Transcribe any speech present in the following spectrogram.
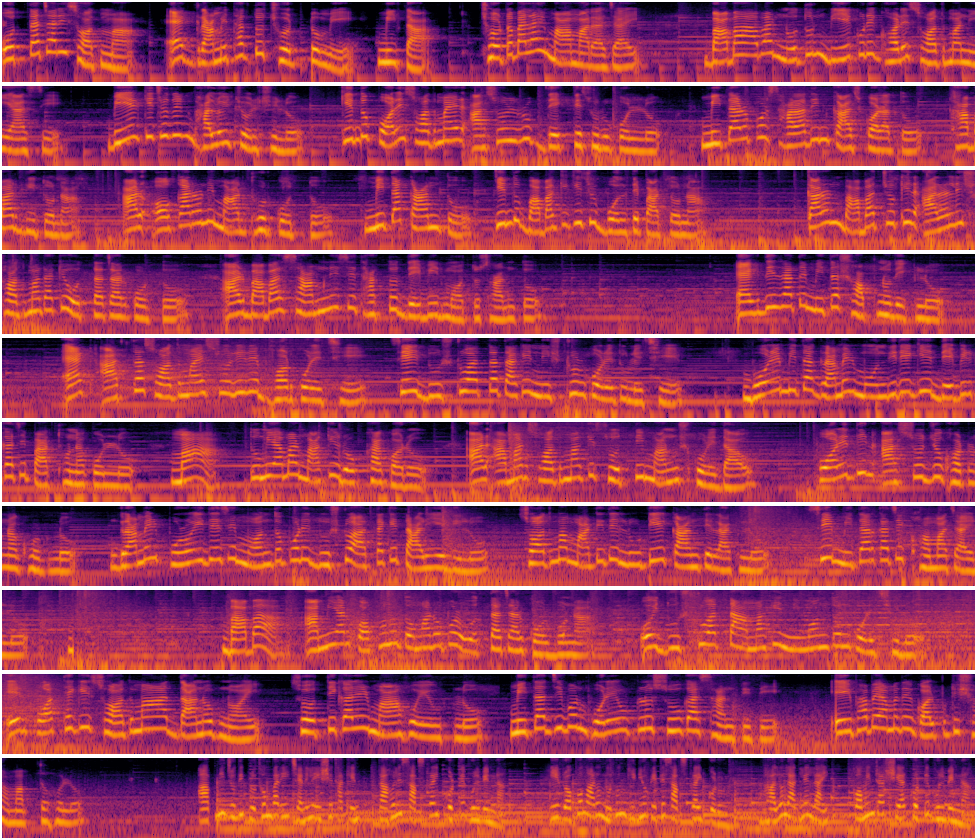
অত্যাচারী সৎমা। এক গ্রামে থাকতো ছোট্ট মেয়ে, মিতা। ছোটবেলায় মা মারা যায়। বাবা আবার নতুন বিয়ে করে ঘরে সৎমা নিয়ে আসে। বিয়ের কিছুদিন ভালোই চলছিল, কিন্তু পরে সৎমায়ের আসল রূপ দেখতে শুরু করল। মিতার ওপর সারাদিন কাজ করাতো, খাবার দিত না, আর অকারণে মারধর করত। মিতা কাঁদত, কিন্তু বাবাকে কিছু বলতে পারতো না। কারণ বাবার চোখের আড়ালে সৎমা তাকে অত্যাচার করত। আর বাবার সামনে সে থাকতো দেবীর মতো শান্ত। একদিন রাতে মিতা স্বপ্ন দেখল। এক আত্মা সৎমায়ের শরীরে ভর করেছে। সেই দুষ্টু আত্মা তাকে নিষ্ঠুর করে তুলেছে। ভোরে মিতা গ্রামের মন্দিরে গিয়ে দেবীর কাছে প্রার্থনা করল, মা, তুমি আমার মাকে রক্ষা করো। আর আমার সৎমাকে সত্যি মানুষ করে দাও। পরের দিন আশ্চর্য ঘটনা ঘটল। গ্রামের পুরোহিত এসে মন্দ পড়ে দুষ্ট আত্মাকে তাড়িয়ে দিল। সদমা মাটিতে লুটিয়ে কাঁদতে লাগল। সে মিতার কাছে ক্ষমা চাইলো। বাবা, আমি আর কখনো তোমার ওপর অত্যাচার করব না। ওই দুষ্টু আত্মা আমাকে নিমন্ত্রণ করেছিল। এরপর থেকে সৎমা আর দানব নয়, সত্যিকারের মা হয়ে উঠল। মিতার জীবন ভরে উঠল সুখ আর শান্তিতে। এইভাবে আমাদের গল্পটি সমাপ্ত হলো। আপনি যদি প্রথমবার এই চ্যানেলে এসে থাকেন, তাহলে সাবস্ক্রাইব করতে ভুলবেন না। এরকম আরও নতুন ভিডিও পেতে সাবস্ক্রাইব করুন। ভালো লাগলে লাইক কমেন্ট আর শেয়ার করতে ভুলবেন না।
